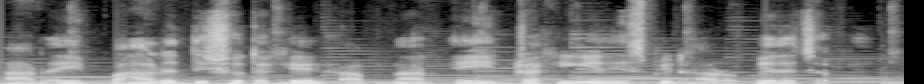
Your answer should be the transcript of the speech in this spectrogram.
আর এই পাহাড়ের দৃশ্য দেখে আপনার এই ট্রেকিং এর স্পিড আরও বেড়ে যাবে।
